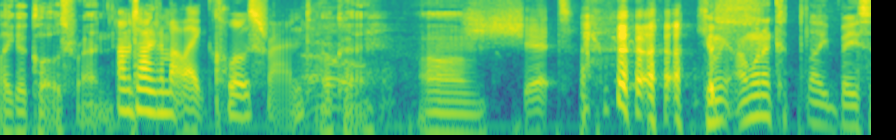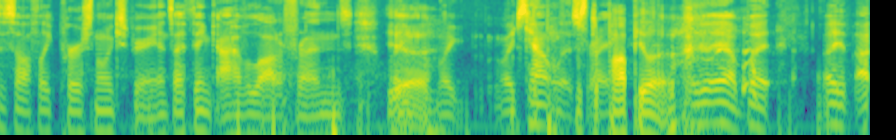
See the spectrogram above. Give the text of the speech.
like a close friend. I'm talking about like close friend. Okay. Um, Shit. can we, I'm gonna like base this off like personal experience. I think I have a lot of friends. Like, Yeah. Like like Mr. countless. Mr. Right. Popular. yeah, but I, I,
